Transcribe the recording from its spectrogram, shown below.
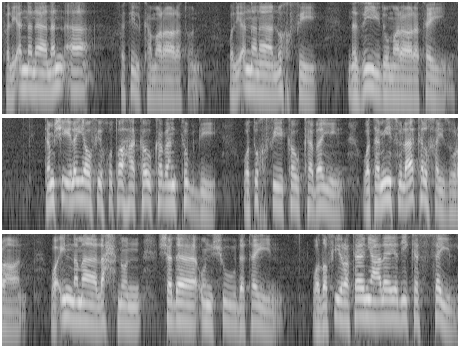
فلأننا ننأى فتلك مرارة ولأننا نخفي نزيد مرارتين تمشي إلي وفي خطاها كوكبا تبدي وتخفي كوكبين وتميس لا كالخيزران وإنما لحن شدى أنشودتين وضفيرتان على يدي كالسيل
